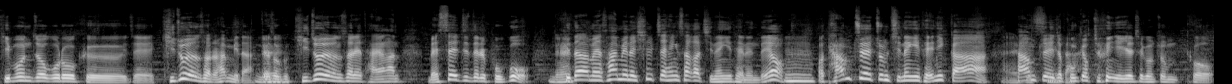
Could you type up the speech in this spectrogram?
기본적으로 그 이제 기조 연설을 합니다. 그래서 네. 그 기조 연설의 다양한 메시지들을 보고 네. 그 다음에 3일은 실제 행사가 진행이 되는데요. 음. 어, 다음 주에 좀 진행이 되니까 다음 주에 이제 알겠습니다. 본격적인 얘기를 지금 좀그 그래요.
